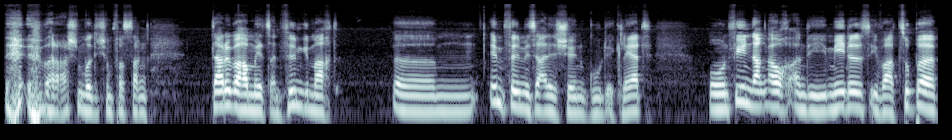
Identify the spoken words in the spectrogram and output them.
überraschen, wollte ich schon fast sagen. Darüber haben wir jetzt einen Film gemacht. Ähm, Im Film ist ja alles schön gut erklärt. Und vielen Dank auch an die Mädels, ihr wart super.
